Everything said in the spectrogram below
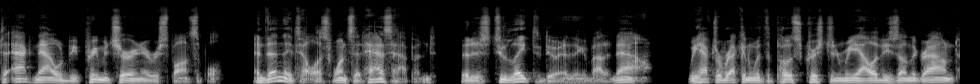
To act now would be premature and irresponsible. And then they tell us, once it has happened, that it is too late to do anything about it now. We have to reckon with the post Christian realities on the ground.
